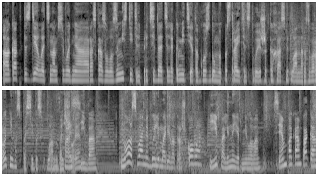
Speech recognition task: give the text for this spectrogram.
А как это сделать, нам сегодня рассказывала заместитель председателя Комитета Госдумы по строительству и ЖКХ Светлана Разворотнева. Спасибо, Светлана, большое. Спасибо. Ну а с вами были Марина Трошкова и Полина Ермилова. Всем пока. Пока.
